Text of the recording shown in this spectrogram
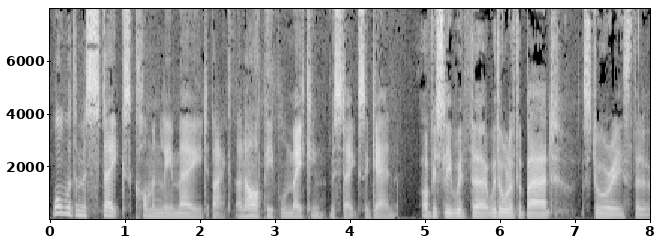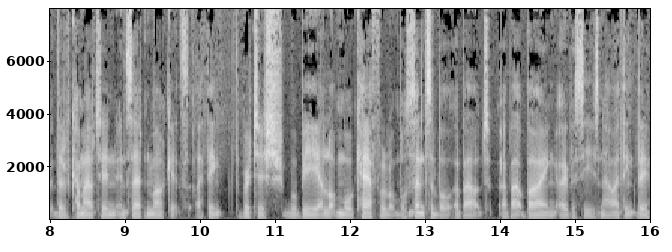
What were the mistakes commonly made back, and are people making mistakes again? Obviously, with the, with all of the bad stories that have, that have come out in, in certain markets, I think the British will be a lot more careful, a lot more sensible about about buying overseas now. I think the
